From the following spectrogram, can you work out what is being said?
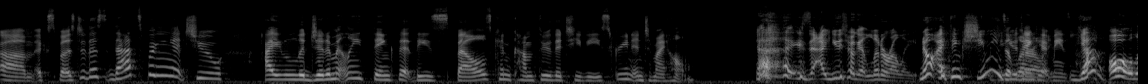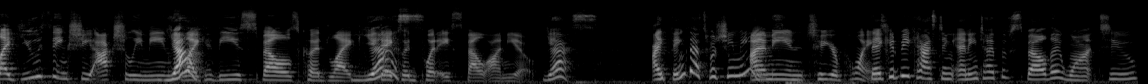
um, exposed to this. That's bringing it to. I legitimately think that these spells can come through the TV screen into my home. You took it literally. No, I think she means you it. think it means Yeah. Oh, like you think she actually means Yeah. like these spells could like they could put a spell on you. Yes. I think that's what she means. I mean, to your point. They could be casting any type of spell they want to.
